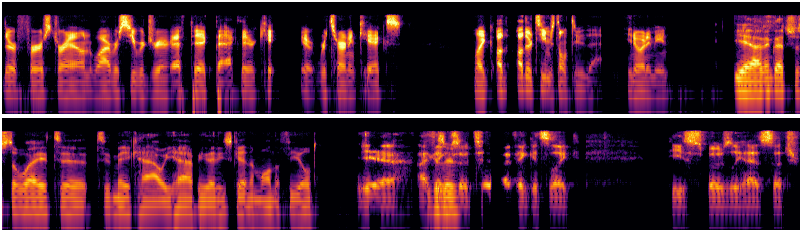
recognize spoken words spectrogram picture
their first round wide receiver draft pick back there kick, uh, returning kicks. Like oth- other teams don't do that. You know what I mean? Yeah, I think that's just a way to to make Howie happy that he's getting him on the field. Yeah, I Because think so too. I think it's like he supposedly has such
